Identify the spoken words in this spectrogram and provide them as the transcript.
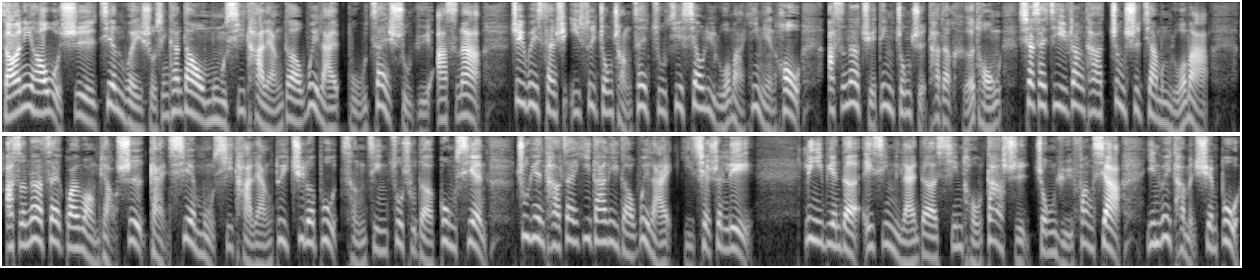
早安，你好，我是建伟。首先看到姆希塔良的未来不再属于阿森纳。这位三十一岁中场在租借效力罗马一年后，阿森纳决定终止他的合同，下赛季让他正式加盟罗马。阿森纳在官网表示感谢姆希塔良对俱乐部曾经做出的贡献，祝愿他在意大利的未来一切顺利。另一边的 AC 米兰的心头大石终于放下，因为他们宣布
